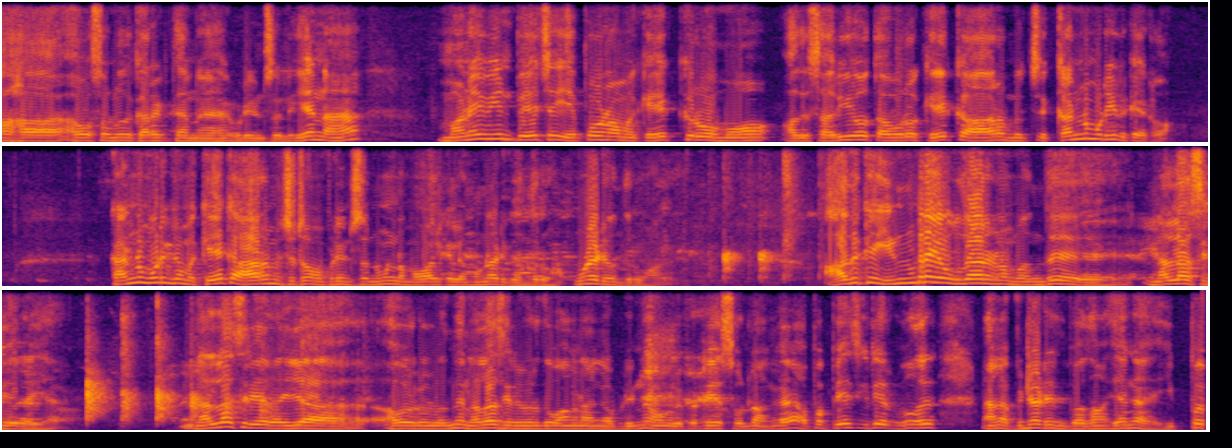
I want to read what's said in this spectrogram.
ஆஹா அவ சொன்னது கரெக்ட் தானே அப்படின்னு சொல்லி. ஏன்னா மனைவியின் பேச்சை எப்போ நாம் கேட்குறோமோ அது சரியோ தவறோ கேட்க ஆரம்பித்து கண்ணு முடின்னு கேட்கலாம். கண்ணு மூடி நம்ம கேட்க ஆரம்பிச்சிட்டோம் அப்படின்னு சொன்னோம்னா நம்ம வாழ்க்கையில் முன்னாடி வந்துடுவோம் முன்னாடி வந்துடுவோம் அது. அதுக்கு இன்றைய உதாரணம் வந்து நல்லாசிரியர் ஐயா. நல்லாசிரியர் ஐயா அவர்கள் வந்து நல்லாசிரியர் விருது வாங்கினாங்க அப்படின்னு அவங்களை பற்றியே சொன்னாங்க. அப்போ பேசிக்கிட்டே இருக்கும்போது நாங்கள் பின்னாடி இருந்து பார்த்தோம் ஏங்க இப்போ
